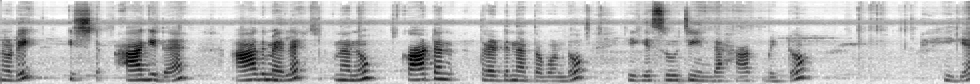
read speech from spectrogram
ನೋಡಿ, ಇಷ್ಟು ಆಗಿದೆ. ಆದಮೇಲೆ ನಾನು ಕಾಟನ್ ಥ್ರೆಡ್ನ ತಗೊಂಡು ಹೀಗೆ ಸೂಜಿಯಿಂದ ಹಾಕಿಬಿಟ್ಟು ಹೀಗೆ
